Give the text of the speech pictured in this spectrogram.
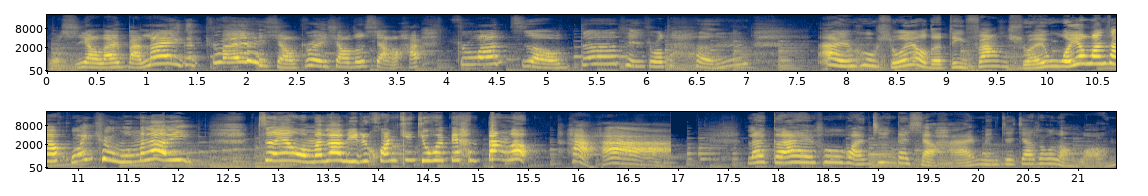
我是要来把那个最小最小的小孩抓走的。听说他很爱护所有的地方，所以我要让他回去我们那里，这样我们那里的环境就会变很环境的小孩名字叫做龙龙。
